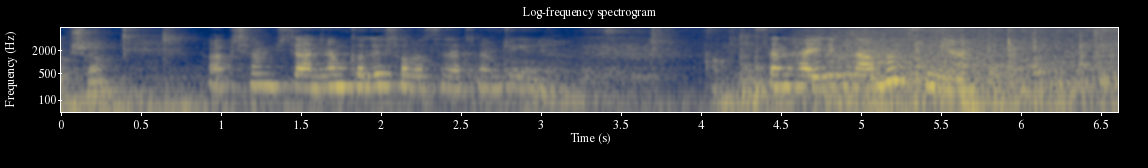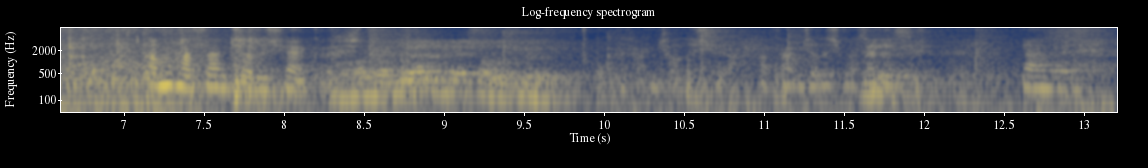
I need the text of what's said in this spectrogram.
Akşam? Akşam işte annem kalıyor sabah Selahattin amca geliyor. Sen hayırlı bir damatsın ya. Ama Hasan çalışıyor arkadaşlar. Bile çalışıyor. Hasan çalışıyor. Hasan çalışmasa Neresi? gelir. Yani böyle.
